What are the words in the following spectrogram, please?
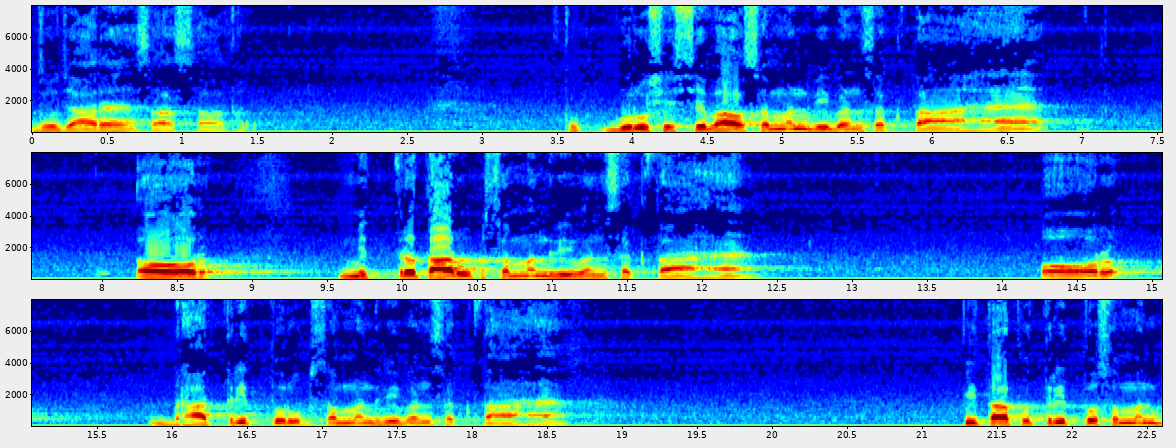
जो जा रहे हैं साथ साथ तो गुरु शिष्य भाव संबंध भी बन सकता है और मित्रता रूप संबंध भी बन सकता है और भ्रातृत्व रूप संबंध भी बन सकता है। पिता पुत्रित्व संबंध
